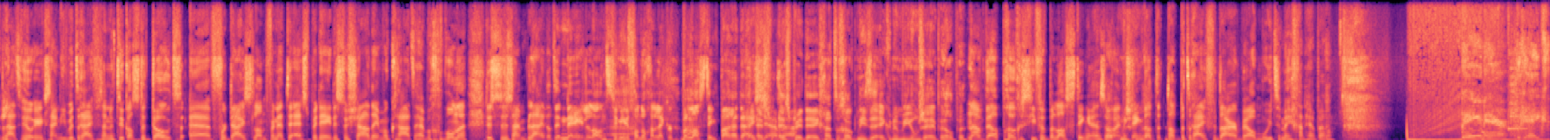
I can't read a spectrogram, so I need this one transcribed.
laten we heel eerlijk zijn, die bedrijven zijn natuurlijk als de dood voor Duitsland, waar net de SPD, de Sociaaldemocraten hebben gewonnen. Dus ze zijn blij dat in Nederland ze in ieder geval nog een lekker belastingparadijsje S hebben. SPD gaat toch ook niet de economie om zeep helpen? Nou, wel progressieve belastingen en zo. Dat en ik denk dat, dat bedrijven daar wel moeite mee gaan hebben. Breekt.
